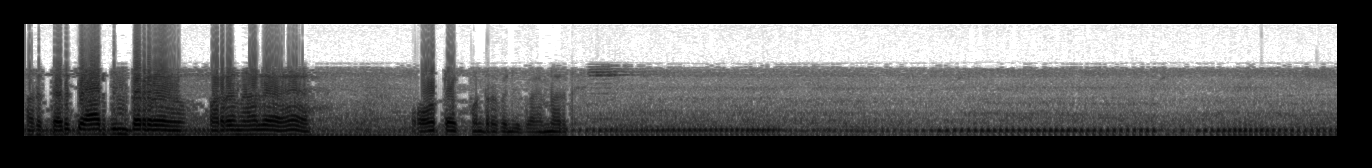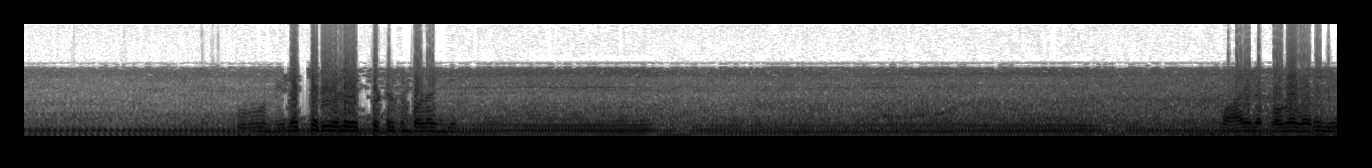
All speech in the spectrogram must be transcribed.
அடுத்தடுத்து யாருக்கும் படுற படுறதுனால ஓவர்டேக் பண்ற கொஞ்சம் பயமா இருக்கு ஓ நிலச்சரிவுகள் ஏற்பட்டிருக்கும் போல இங்கே. வாயில புகை வருது.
